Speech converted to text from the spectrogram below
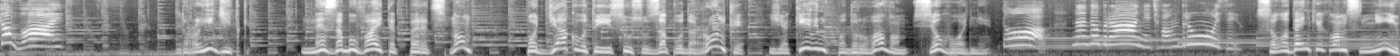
Давай. Дорогі дітки, не забувайте перед сном подякувати Ісусу за подарунки, які Він подарував вам сьогодні. Так, на добраніч вам, друзі. Солоденьких вам снів,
